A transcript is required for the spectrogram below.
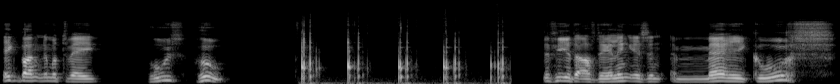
Ik bank nummer 2. Who's Who. De vierde afdeling is een merriekoers.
